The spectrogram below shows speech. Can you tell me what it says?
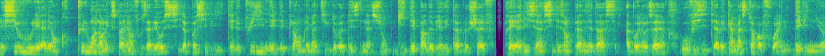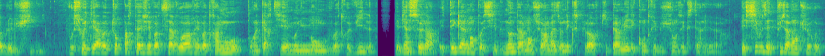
Et si vous voulez aller encore plus loin dans l'expérience, vous avez aussi la possibilité de cuisiner des plats emblématiques de votre destination, guidés par de véritables chefs, réaliser ainsi des emperniadas à Buenos Aires ou visiter avec un Master of Wine des vignobles du Chili. Vous souhaitez à votre tour partager votre savoir et votre amour pour un quartier, monument ou votre ville eh bien cela est également possible, notamment sur Amazon Explore qui permet des contributions extérieures. Et si vous êtes plus aventureux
